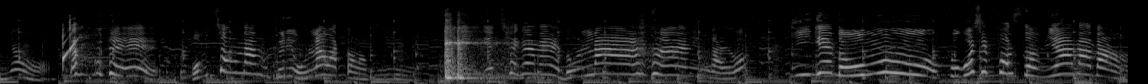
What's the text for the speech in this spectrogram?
보니까는요. 카페에 엄청난 글이 올라왔더라고. 이게 최근에 논란인가요? 이게 너무 보고 싶었어. 미안하다.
